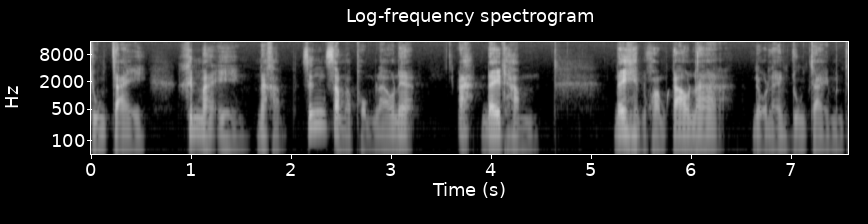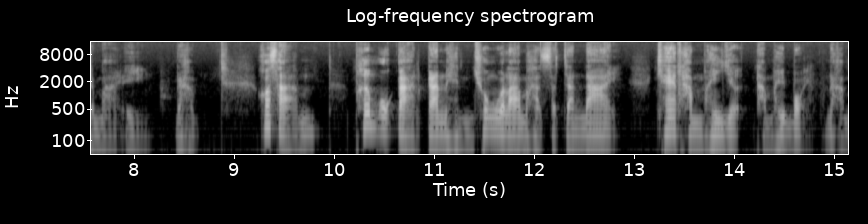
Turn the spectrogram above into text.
จูงใจขึ้นมาเองนะครับ ซึ่งสำหรับผมแล้วเนี่ยอะได้ทำได้เห็นความก้าวหน้า เดี๋ยวแรงจูงใจมันจะมาเอง นะครับ ข้อ 3 เพิ่มโอกาสการเห็นช่วงเวลามหัศจรรย์ได้ แค่ทำให้เยอะทำให้บ่อยนะครับ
